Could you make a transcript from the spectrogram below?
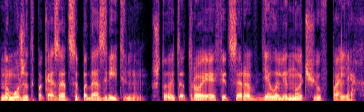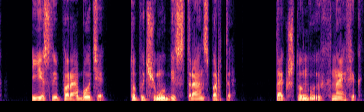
но может показаться подозрительным, что это трое офицеров делали ночью в полях. Если по работе, то почему без транспорта? Так что ну их нафиг.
